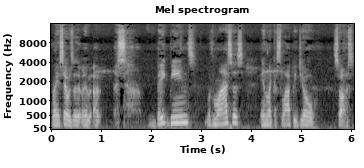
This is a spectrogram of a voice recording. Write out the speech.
And like I said, it was a, a, a, baked beans with molasses and like a sloppy Joe sauce.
